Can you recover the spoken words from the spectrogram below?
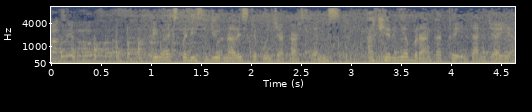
Maximus. Tim ekspedisi jurnalis ke Puncak Karstens akhirnya berangkat ke Intan Jaya.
